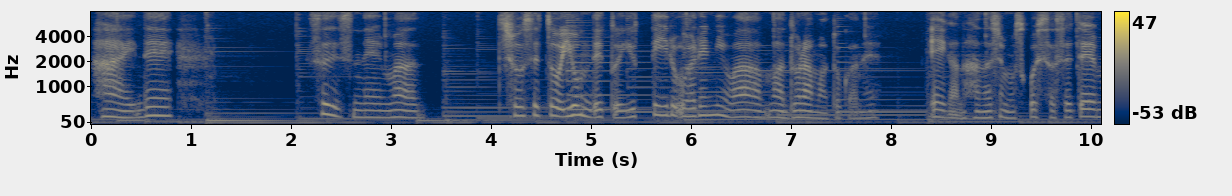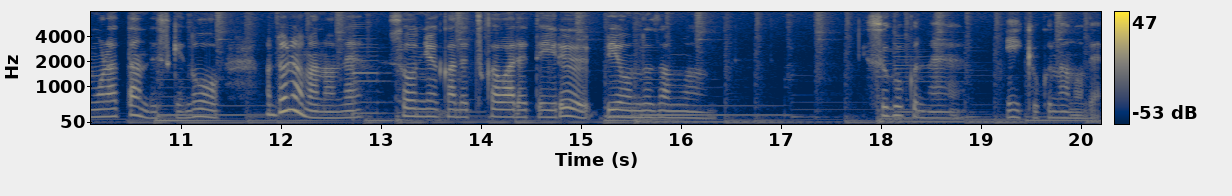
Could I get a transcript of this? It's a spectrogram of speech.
はい。で、そうですね、まあ、小説を読んでと言っている割には、まあ、ドラマとかね、映画の話も少しさせてもらったんですけど、ま、ドラマのね、挿入歌で使われている Beyond the Moon、すごくね、いい曲なので、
